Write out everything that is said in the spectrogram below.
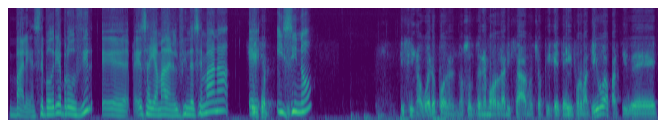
Vale, se podría producir eh, esa llamada en el fin de semana. Sí, eh, se- y si no, Y si no, bueno, pues nosotros tenemos organizados nuestros piquetes informativos a partir de,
